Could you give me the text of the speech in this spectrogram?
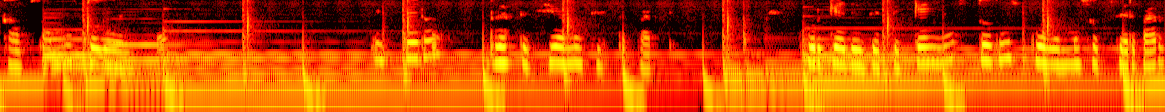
causamos todo esto, espero reflexiones esta parte, porque desde pequeños todos podemos observar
